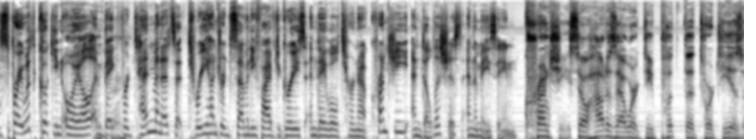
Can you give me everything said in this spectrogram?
spray with cooking oil, and bake for 10 minutes at 375 degrees, and they will turn out crunchy and delicious and amazing. Crunchy. So how does that work? Do you put the tortillas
